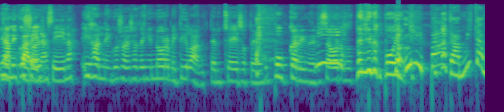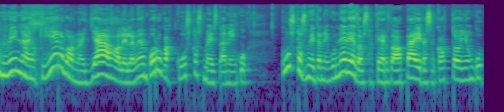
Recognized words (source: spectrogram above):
Ihan niin kuin se olisi, siinä. Ihan niin kuin se olisi jotenkin normitilanne, että nyt seisotte jonkun pukkarin edessä niin. odotatte niitä poikia. Ja ylipäätään, mitä me mennään johonkin Hervannan jäähallille, meidän porukka kuskas meistä niinku, kuskas meitä niinku 14 kertaa päivässä katsoa jonkun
